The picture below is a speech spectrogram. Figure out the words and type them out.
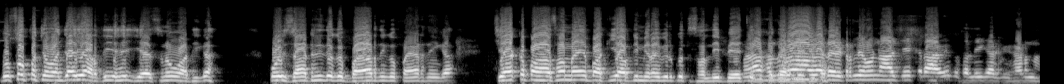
255000 ਦੀ ਇਹ ਯੈਸ ਨੋ ਆ ਠੀਕ ਆ। ਕੋਈ 60 ਨਹੀਂ ਤੇ ਕੋਈ 62 ਨਹੀਂ ਕੋਈ 65 ਨਹੀਂਗਾ ਚੈੱਕ ਪਾਸ ਆ ਮੈਂ ਬਾਕੀ ਆਪਦੀ ਮੇਰਾ ਵੀਰ ਕੋਈ ਤਸੱਲੀ ਚੁੱਕ ਸੰਧੂ ਕਰ ਸਾਹਿਬ ਲਈ ਦਾ ਡਾਕਟਰ ਲਿਆਉਣ ਨਾਲ ਚੈੱਕ ਕਰਾ ਕੇ ਤਸੱਲੀ ਕਰਕੇ ਖੜਨਾ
